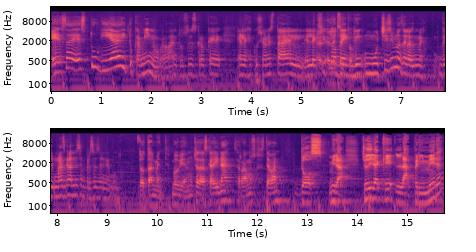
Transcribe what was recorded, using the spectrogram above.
esa es tu guía y tu camino, ¿verdad? Entonces creo que en la ejecución está el, el éxito, éxito. de muchísimas de las más grandes empresas en el mundo. Totalmente. Muy bien. Muchas gracias, Karina. Cerramos, Esteban. Dos. Mira, yo diría que la primera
